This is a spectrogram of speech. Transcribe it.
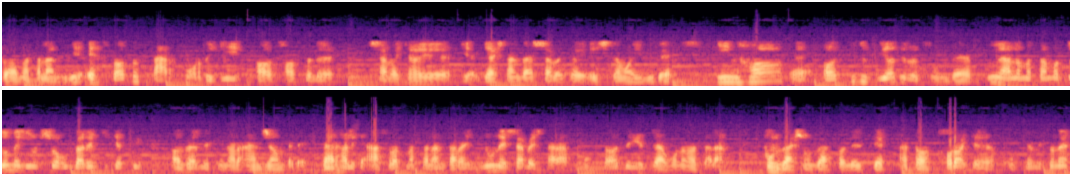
و مثلا یه احساس سرخوردگی حاصل شبکه های گشتن در شبکه های اجتماعی بوده. اینها آسیب زیادی رسونده. این الان مثلا ما دو میلیون شغل داریم که کسی حاضر نیست اینا رو انجام بده. در حالی که افراد مثلا برای نون شبش طرف محتاج یه جوون مثلا 15 16 ساله که حتی خوراک خوب نمی‌تونه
